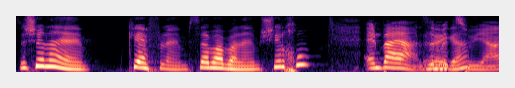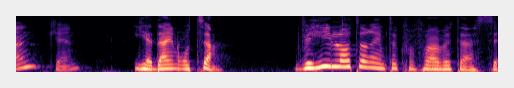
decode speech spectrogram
זה שלהם, כיף להם, סבבה להם, שילכו. אין בעיה, זה רגע. מצוין, כן. היא עדיין רוצה. והיא לא תרים את הכפפה ותעשה.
